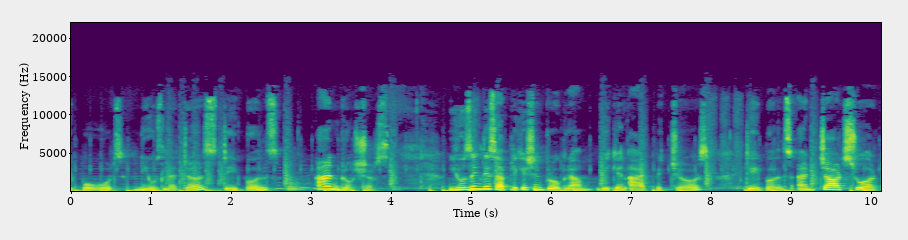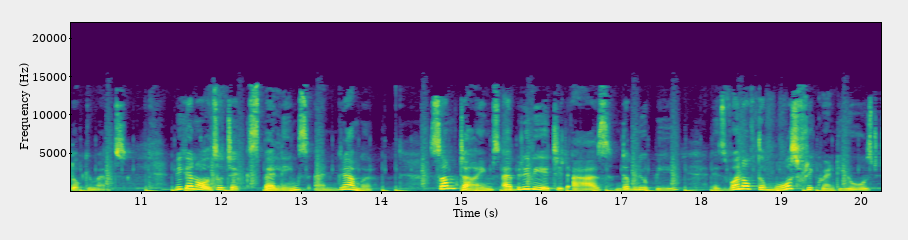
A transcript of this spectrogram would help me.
reports, newsletters, tables and brochures. Using this application program, we can add pictures, tables and charts to our documents. We can also check spellings and grammar. Sometimes abbreviated as WP is one of the most frequent used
